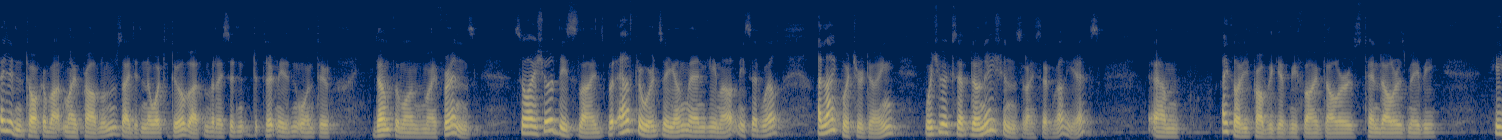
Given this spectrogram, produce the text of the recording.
I didn't talk about my problems. I didn't know what to do about them, but I certainly didn't want to dump them on my friends. So I showed these slides, but afterwards a young man came out and he said, Well, I like what you're doing. Would you accept donations? And I said, Well, yes. Um, I thought he'd probably give me $5, $10 maybe. He,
